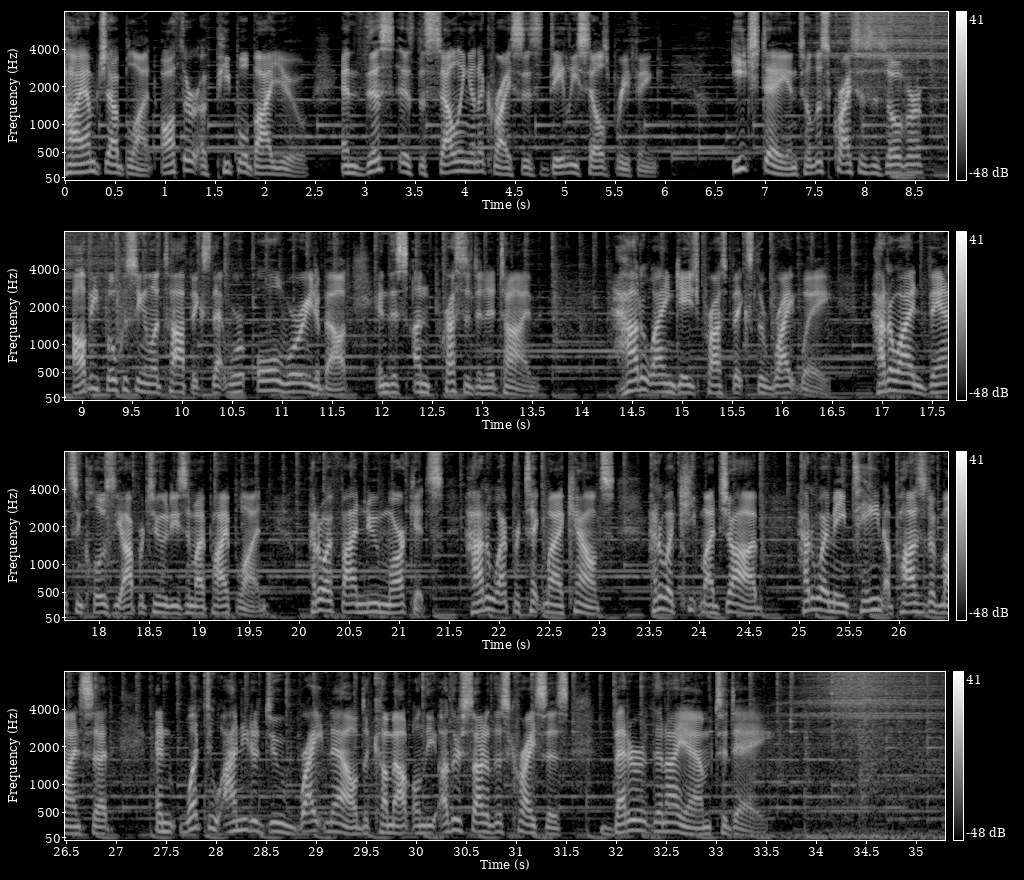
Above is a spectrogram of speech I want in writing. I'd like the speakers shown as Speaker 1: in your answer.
Speaker 1: Hi, I'm Jeb Blount, author of People Buy You, and this is the Selling in a Crisis daily sales briefing. Each day until this crisis is over, I'll be focusing on the topics that we're all worried about in this unprecedented time. How do I engage prospects the right way? How do I advance and close the opportunities in my pipeline? How do I find new markets? How do I protect my accounts? How do I keep my job? How do I maintain a positive mindset? And what do I need to do right now to come out on the other side of this crisis better than I am today?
